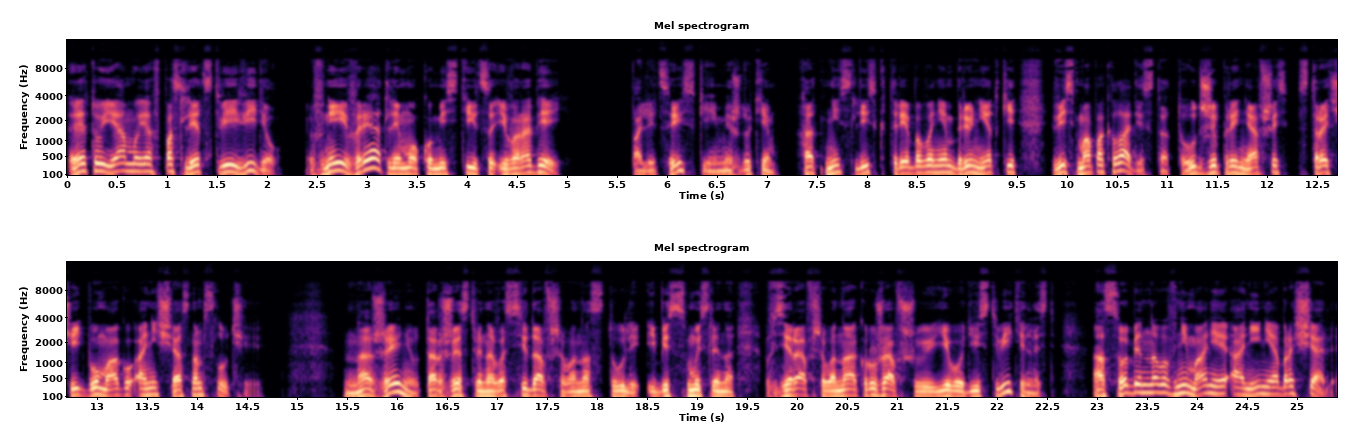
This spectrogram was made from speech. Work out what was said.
Эту яму я впоследствии видел. В ней вряд ли мог уместиться и воробей. Полицейские, между тем, отнеслись к требованиям брюнетки весьма покладисто, тут же принявшись строчить бумагу о несчастном случае. На Женю, торжественно восседавшего на стуле и бессмысленно взиравшего на окружавшую его действительность, особенного внимания они не обращали.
